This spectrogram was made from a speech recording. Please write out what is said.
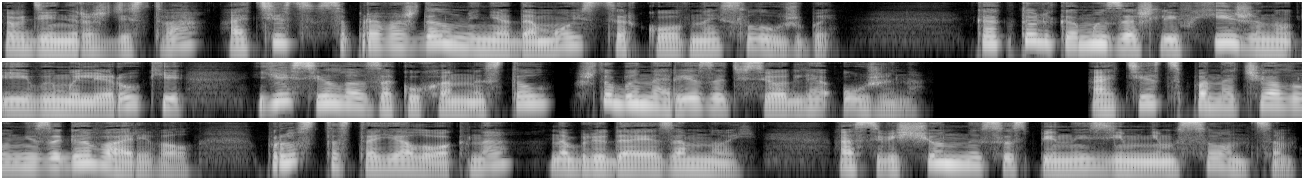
В день Рождества отец сопровождал меня домой с церковной службы — как только мы зашли в хижину и вымыли руки, я села за кухонный стол, чтобы нарезать все для ужина. Отец поначалу не заговаривал, просто стоял у окна, наблюдая за мной, освещенный со спины зимним солнцем,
